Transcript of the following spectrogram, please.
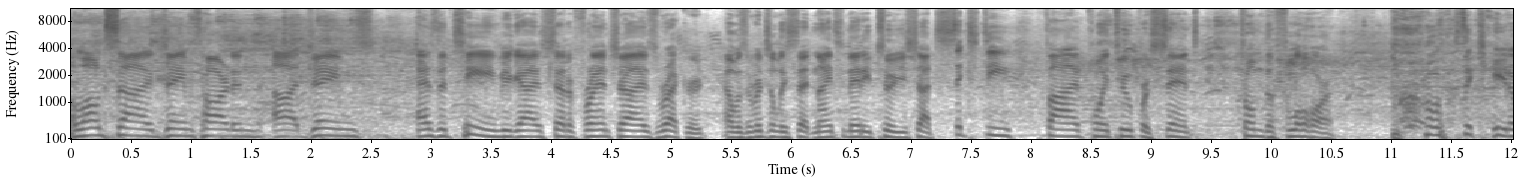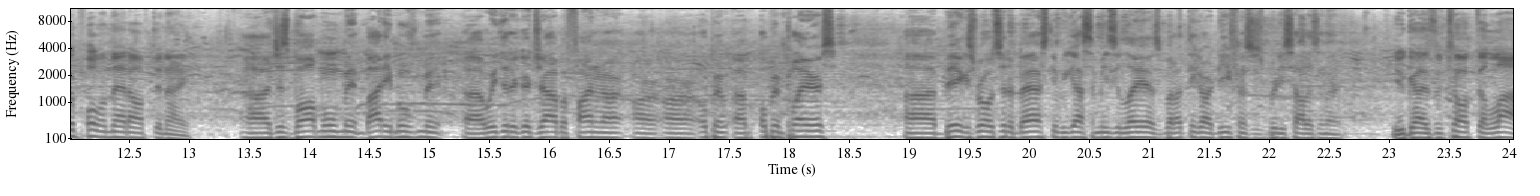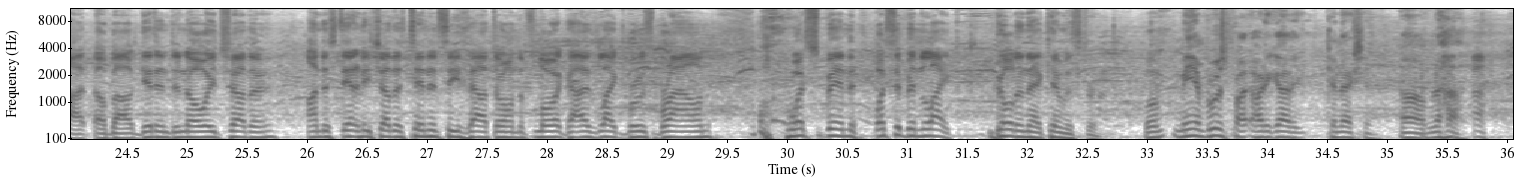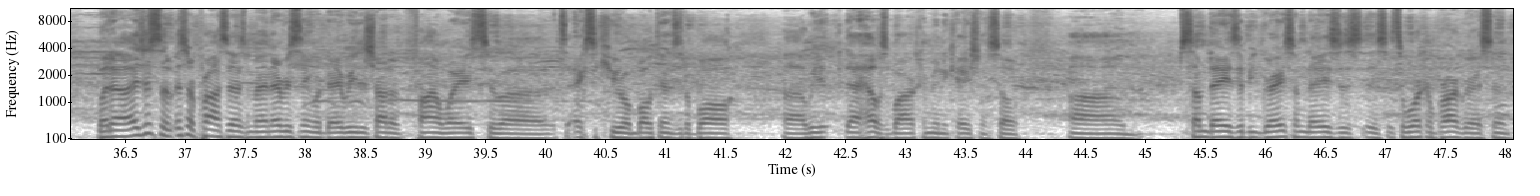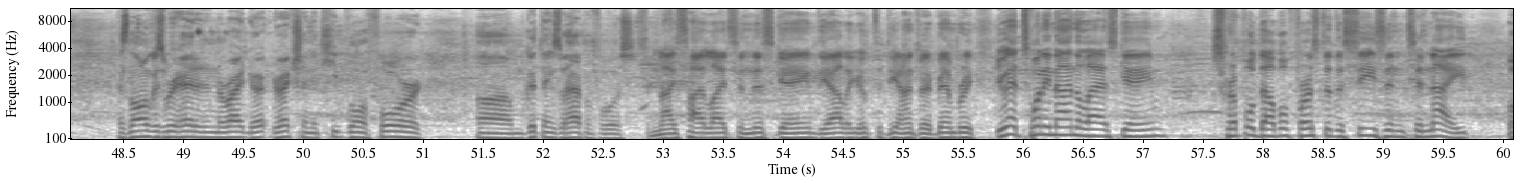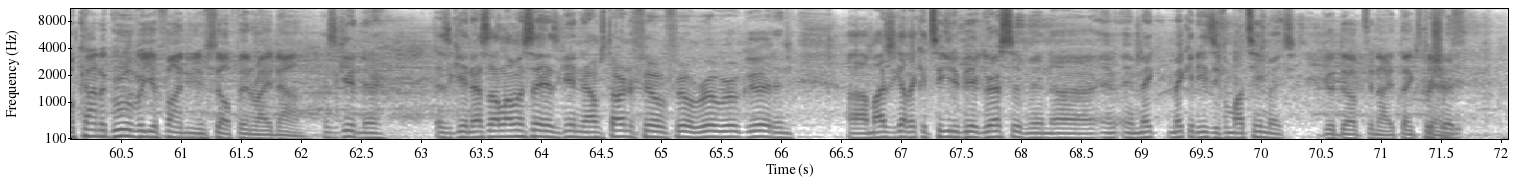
Alongside James Harden, uh, James, as a team, you guys set a franchise record. That was originally set in 1982. You shot 65.2% from the floor. what was the key to pulling that off tonight? Uh, just ball movement, body movement. Uh, we did a good job of finding our, our, our open, uh, open players. Uh, Bigs rolled to the basket. We got some easy layups, but I think our defense was pretty solid tonight. You guys have talked a lot about getting to know each other, understanding each other's tendencies out there on the floor. Guys like Bruce Brown. What's been what's it been like building that chemistry? Well, me and Bruce already got a connection. Um, nah. But uh, it's just a, it's a process, man. Every single day, we just try to find ways to uh, to execute on both ends of the ball. Uh, we that helps by our communication. So. Um, some days it'd be great, some days it's, it's, it's, a work in progress. And as long as we're headed in the right direction and keep going forward, um, good things will happen for us. Some nice highlights in this game. The alley-oop to DeAndre Bembry. You had 29 the last game, triple-double, first of the season tonight. What kind of groove are you finding yourself in right now? It's getting there. It's getting. That's all I'm gonna say. It's getting there. I'm starting to feel feel real, real good, and um, I just got to continue to be aggressive and, uh, and, and make make it easy for my teammates. Good dub tonight. Thanks, Appreciate it.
